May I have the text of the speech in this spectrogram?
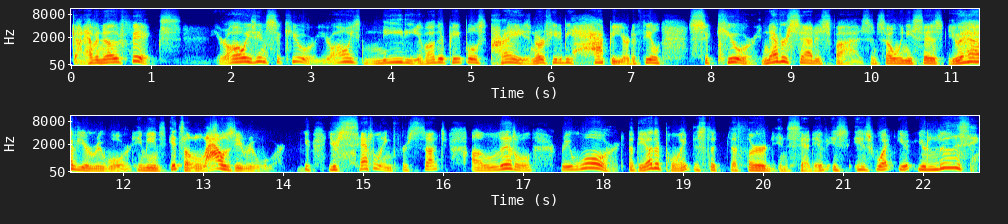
Got to have another fix. You're always insecure. You're always needy of other people's praise in order for you to be happy or to feel secure. It never satisfies. And so when he says, You have your reward, he means it's a lousy reward. Hmm. You're settling for such a little reward. But the other point is the, the third incentive is, is what you're, you're losing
